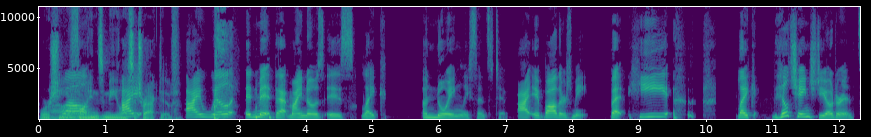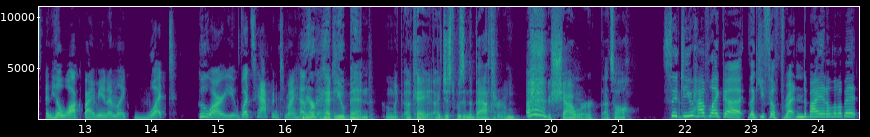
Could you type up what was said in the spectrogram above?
or she Well, finds me less I- attractive. I will admit that my nose is like annoyingly sensitive. I it bothers me. But he like he'll change deodorants and he'll walk by me and I'm like, "What? Who are you? What's happened to my husband?" Where have you been? I'm like, okay, I just was in the bathroom, took a shower. That's all. So do you have like a like you feel threatened by it a little bit?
